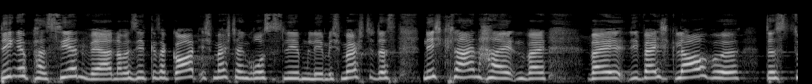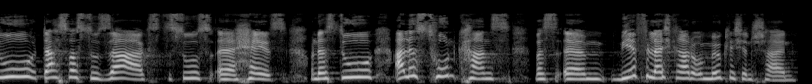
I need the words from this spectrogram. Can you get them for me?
Dinge passieren werden. Aber sie hat gesagt, Gott, ich möchte ein großes Leben leben. Ich möchte das nicht klein halten, weil, weil, weil ich glaube, dass du das, was du sagst, dass du es äh, hältst und dass du alles tun kannst, was ähm, mir vielleicht gerade unmöglich entscheiden.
